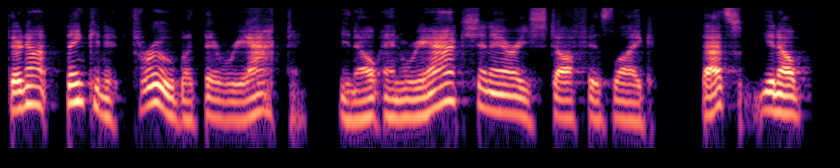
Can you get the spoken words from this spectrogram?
they're not thinking it through, but they're reacting you know, and reactionary stuff is like, that's, you know,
